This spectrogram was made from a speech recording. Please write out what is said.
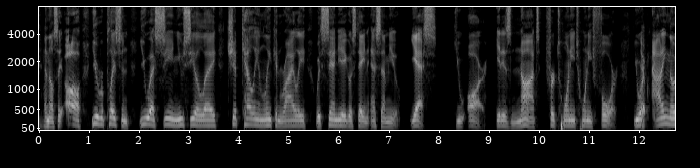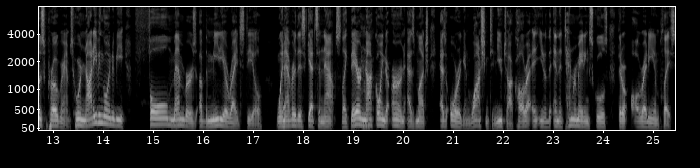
And mm-hmm. they'll say, oh, you're replacing USC and UCLA, Chip Kelly and Lincoln Riley with San Diego State and SMU. Yes, you are. It is not for 2024. You are Yep. adding those programs who are not even going to be full members of the media rights deal whenever this gets announced. Like they are Mhm. not going to earn as much as Oregon, Washington, Utah, Colorado, you know, and the 10 remaining schools that are already in place.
